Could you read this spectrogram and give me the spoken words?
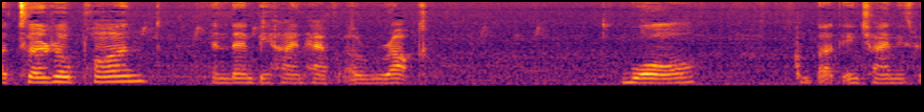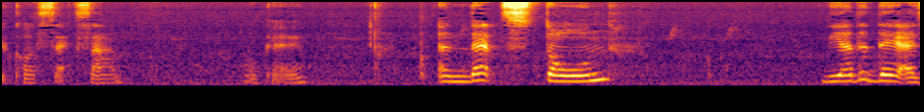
a turtle pond and then behind have a rock wall but in Chinese we call Saksan okay? And that stone the other day I,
